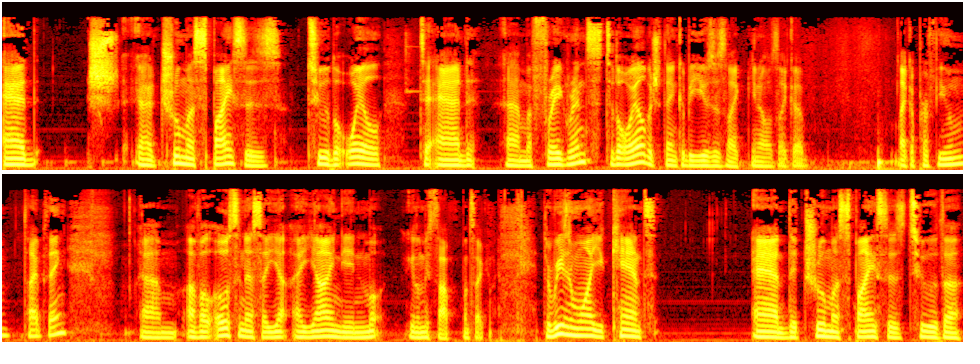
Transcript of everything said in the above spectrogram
add sh- uh, truma spices to the oil to add um, a fragrance to the oil, which then could be used as like you know, as like a like a perfume type thing. Um, aval es let me stop one second. The reason why you can't add the truma spices to the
